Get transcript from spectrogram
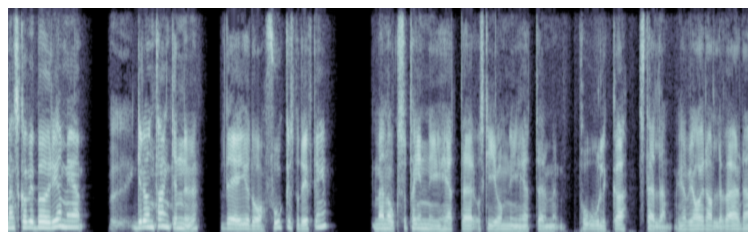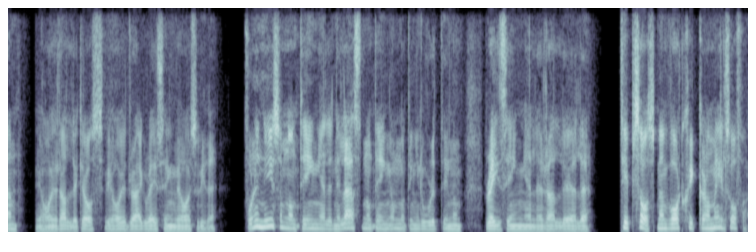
Men ska vi börja med grundtanken nu? Det är ju då fokus på driftingen, men också ta in nyheter och skriva om nyheter på olika ställen. Vi har, vi har ju rallyvärlden, vi har ju rallycross, vi har ju dragracing, vi har ju så vidare. Får ni nys om någonting eller ni läser någonting om någonting roligt inom racing eller rally eller tipsa oss, men vart skickar de mejl i så fall?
